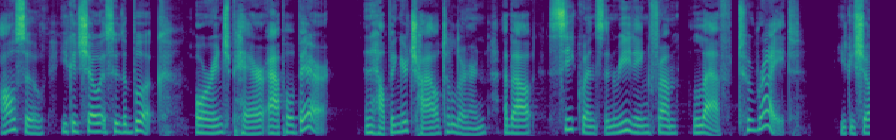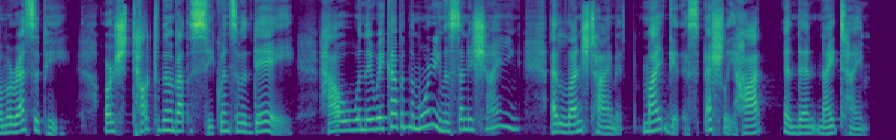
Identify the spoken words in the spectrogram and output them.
Also, you can show it through the book Orange, Pear, Apple, Bear and helping your child to learn about sequence and reading from left to right. You can show them a recipe or talk to them about the sequence of the day. How, when they wake up in the morning, the sun is shining. At lunchtime, it might get especially hot, and then nighttime,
